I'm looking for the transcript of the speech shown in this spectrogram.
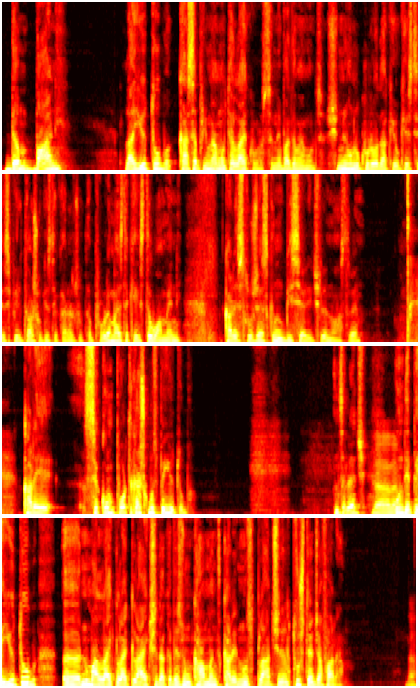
dăm bani la YouTube ca să primim mai multe like-uri, să ne vadă mai mulți. Și nu e un lucru rău dacă e o chestie spirituală și o chestie care ajută. Problema este că există oameni care slujesc în bisericile noastre, care se comportă ca și cum sunt pe YouTube. Înțelegi? Da, da, da. Unde pe YouTube uh, numai like, like, like și dacă vezi un comment care nu-ți place, tu ștergi afară. Da.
